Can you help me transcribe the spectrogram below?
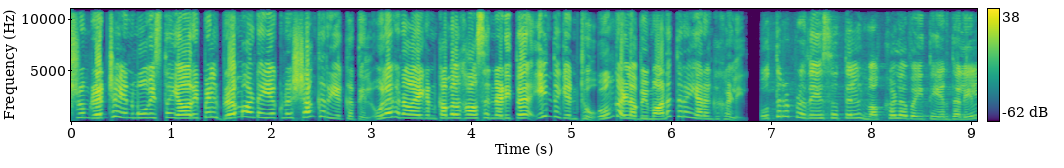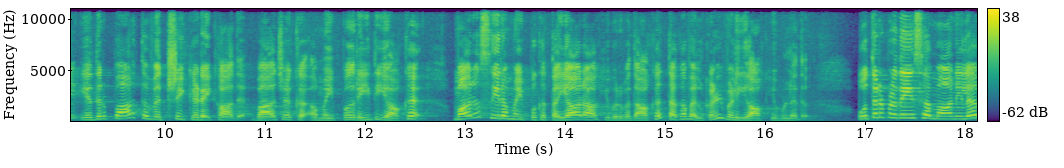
மற்றும் ரெட் ஜெயன் மூவிஸ் தயாரிப்பில் பிரம்மாண்ட இயக்குனர் சங்கர் இயக்கத்தில் உலகநாயகன் கமல்ஹாசன் நடித்த இந்தியன் டூ உங்கள் அபிமான திரையரங்குகளில். உத்தரப்பிரதேசத்தில் மக்களவை தேர்தலில் எதிர்பார்த்த வெற்றி கிடைக்காத. பாஜக அமைப்பு ரீதியாக மறுசீரமைப்புக்கு தயாராகி வருவதாக தகவல்கள் வெளியாகியுள்ளது. உத்தரப்பிரதேச மாநில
